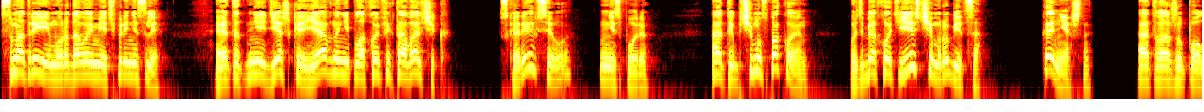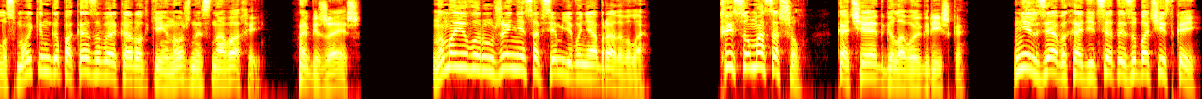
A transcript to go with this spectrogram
«Смотри, ему родовой меч принесли. Этот недежка явно неплохой фехтовальщик». «Скорее всего, не спорю». «А ты почему спокоен? У тебя хоть есть чем рубиться?» «Конечно. Отвожу полу смокинга, показывая короткие ножны с навахой. Обижаешь. Но мое вооружение совсем его не обрадовало. «Ты с ума сошел?» — качает головой Гришка. «Нельзя выходить с этой зубочисткой.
